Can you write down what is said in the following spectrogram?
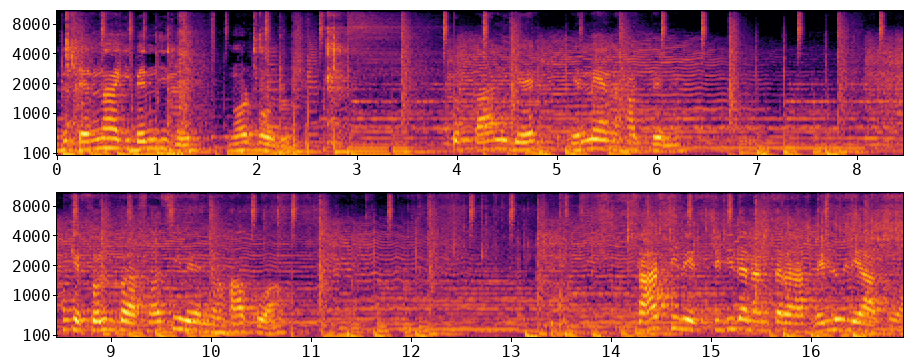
ಇದು ಚೆನ್ನಾಗಿ ಬೆಂದಿದೆ, ನೋಡ್ಬೋದು. ಪಾನಿಗೆ ಎಣ್ಣೆಯನ್ನು ಹಾಕ್ತೇನೆ. ಅದಕ್ಕೆ ಸ್ವಲ್ಪ ಸಾಸಿವೆಯನ್ನು ಹಾಕುವ. ಸಾಸಿವೆ ಸಿಡಿದ ನಂತರ ಬೆಳ್ಳುಳ್ಳಿ ಹಾಕುವ.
